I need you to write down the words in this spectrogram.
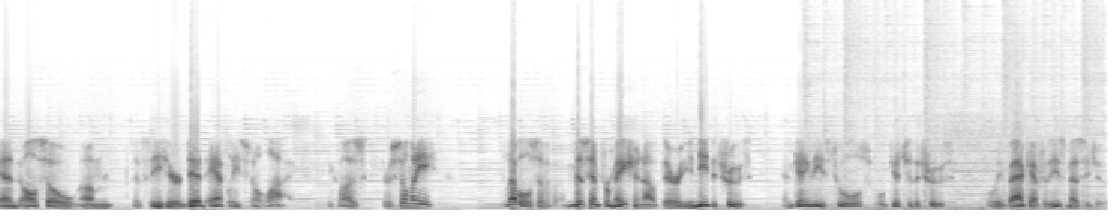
and also, um, let's see here, Dead Athletes Don't Lie. because there's so many levels of misinformation out there. You need the truth, and getting these tools will get you the truth. We'll be back after these messages.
